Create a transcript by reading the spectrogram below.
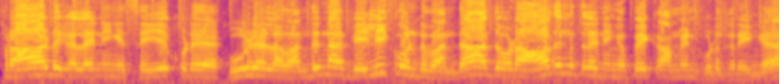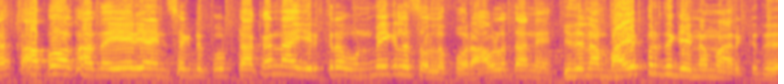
ஃப்ராடுகளை நீங்க செய்யக்கூடிய ஊழலை வந்து நான் வெளிக்கொண்டு வந்தேன். அதோட ஆதங்கத்துல நீங்க போய் கம்ப்ளைண்ட் கொடுக்குறீங்க. அப்போ அந்த ஏரியா இன்ஸ்பெக்டர் கூப்பிட்டாக்கா நான் இருக்கிற உண்மைகளை சொல்ல போறேன். அவ்வளவுதானே. இது நான் பயப்படுறதுக்கு என்னமா இருக்குது?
